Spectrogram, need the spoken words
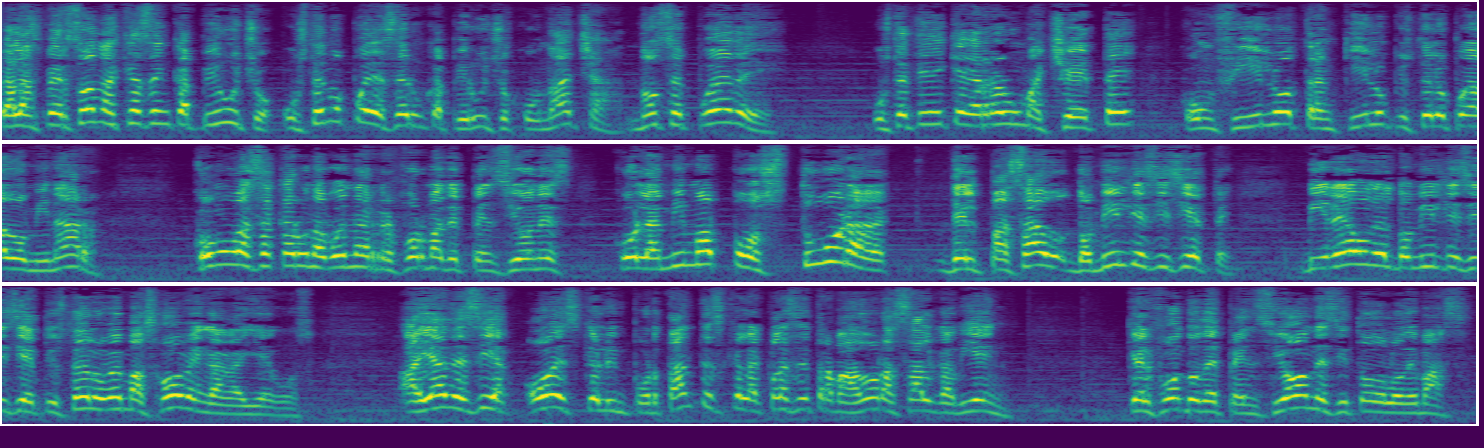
A las personas que hacen capirucho, usted no puede hacer un capirucho con un hacha, no se puede. Usted tiene que agarrar un machete con filo, tranquilo, que usted lo pueda dominar. ¿Cómo va a sacar una buena reforma de pensiones con la misma postura del pasado, 2017? Video del 2017, usted lo ve más joven a Gallegos. Allá decían, oh, es que lo importante es que la clase trabajadora salga bien, que el fondo de pensiones y todo lo demás.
